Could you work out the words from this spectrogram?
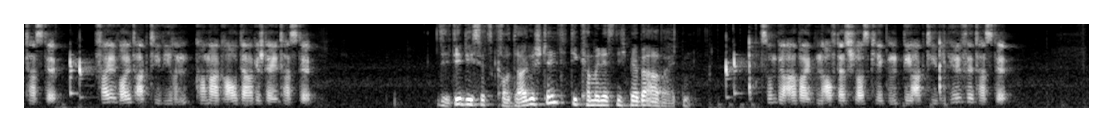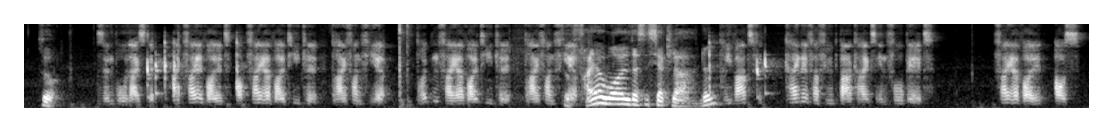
Taste. Firewall aktivieren, Komma grau dargestellt Taste. Seht ihr, die ist jetzt grau dargestellt. Die kann man jetzt nicht mehr bearbeiten. Zum Bearbeiten auf das Schloss klicken, deaktiviert Hilfe-Taste. So, Symbolleiste. Firewall, ob Firewall-Titel, 3 von 4. Drücken Firewall-Titel, 3 von 4. Firewall, das ist ja klar, ne? Privatsphäre, keine Verfügbarkeitsinfobild. Firewall, aus.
